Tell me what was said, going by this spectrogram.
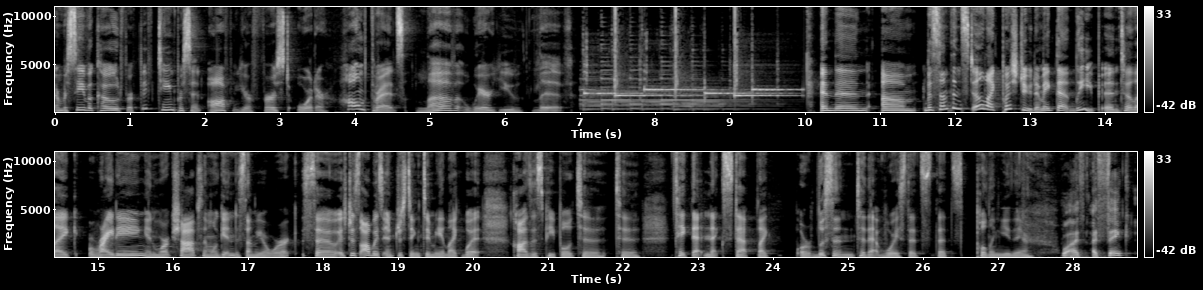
and receive a code for 15% off your first order. Home Threads, love where you live. And then, um, but something still like pushed you to make that leap into like writing and workshops, and we'll get into some of your work. So it's just always interesting to me, like what causes people to to take that next step, like or listen to that voice that's that's pulling you there. Well, I, I think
